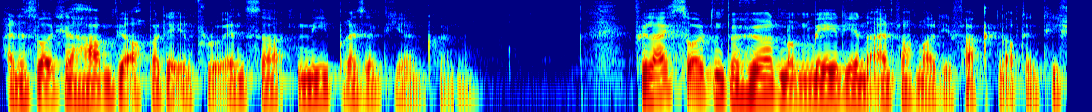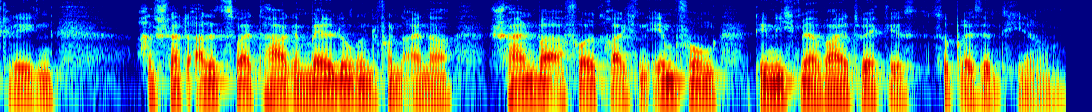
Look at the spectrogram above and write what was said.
Eine solche haben wir auch bei der Influenza nie präsentieren können. Vielleicht sollten Behörden und Medien einfach mal die Fakten auf den Tisch legen, anstatt alle zwei Tage Meldungen von einer scheinbar erfolgreichen Impfung, die nicht mehr weit weg ist, zu präsentieren.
